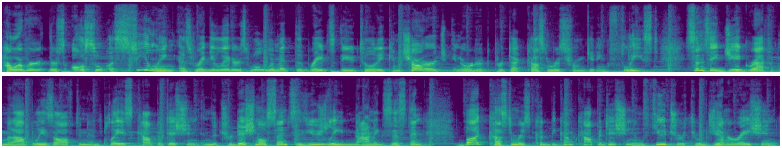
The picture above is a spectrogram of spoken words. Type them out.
However, there's also a ceiling as regulators will limit limit the rates a utility can charge in order to protect customers from getting fleeced. Since a geographic monopoly is often in place, competition in the traditional sense is usually non-existent, but customers could become competition in the future through generation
